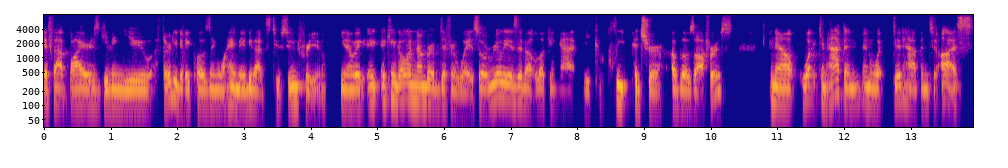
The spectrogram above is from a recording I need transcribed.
If that buyer is giving you a 30 day closing, well, hey, maybe that's too soon for you. You know, it, it can go a number of different ways. So it really is about looking at the complete picture of those offers. Now, what can happen and what did happen to us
